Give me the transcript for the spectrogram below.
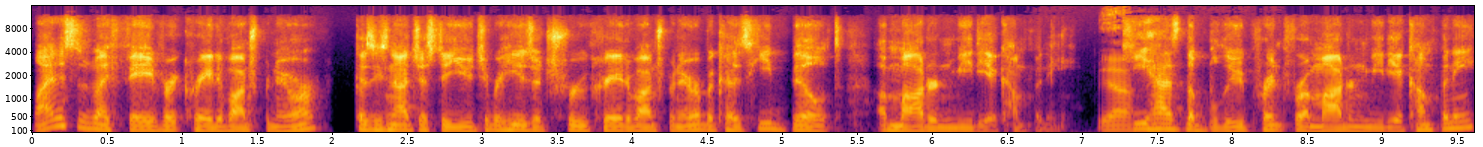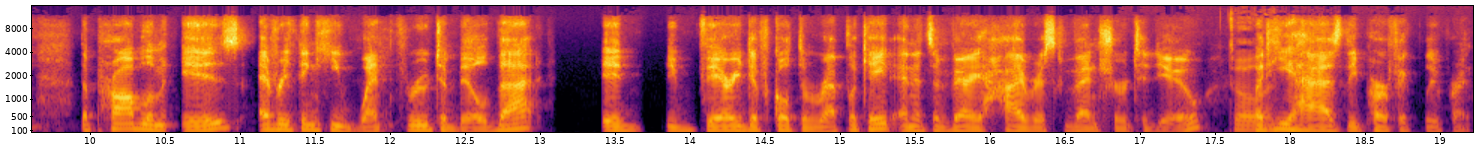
Linus is my favorite creative entrepreneur because he's not just a YouTuber. He is a true creative entrepreneur because he built a modern media company. yeah, He has the blueprint for a modern media company. The problem is everything he went through to build that. It'd be very difficult to replicate, and it's a very high risk venture to do. totally. But he has the perfect blueprint.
